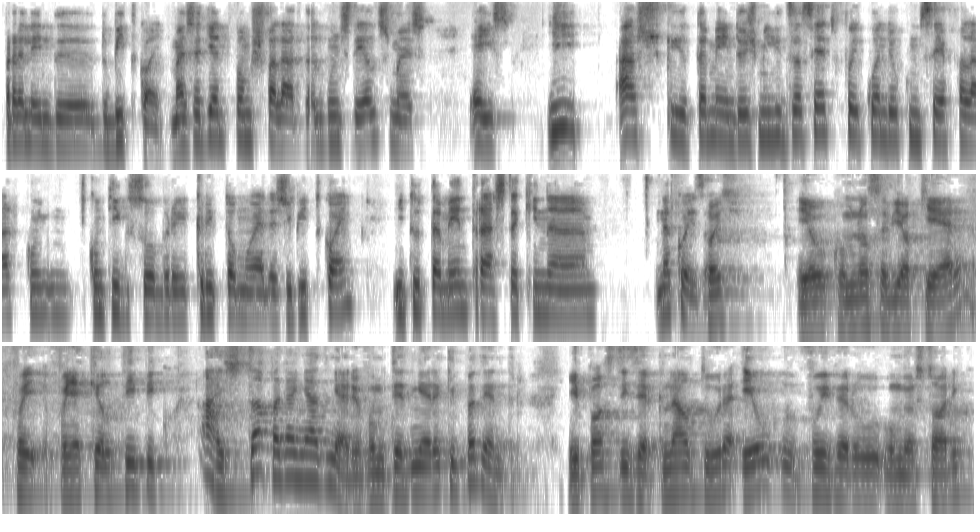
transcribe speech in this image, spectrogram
para além de, do Bitcoin. Mais adiante vamos falar de alguns deles, mas é isso. E acho que também em 2017 foi quando eu comecei a falar com, contigo sobre criptomoedas e Bitcoin e tu também entraste aqui na, na coisa. Pois. Eu, como não sabia o que era, foi, foi aquele típico: ah, isto dá para ganhar dinheiro, eu vou meter dinheiro aqui para dentro. E posso dizer que na altura eu fui ver o, o meu histórico.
